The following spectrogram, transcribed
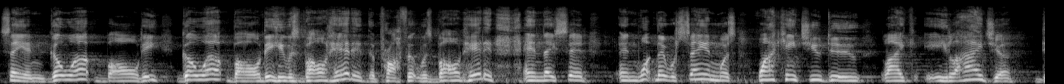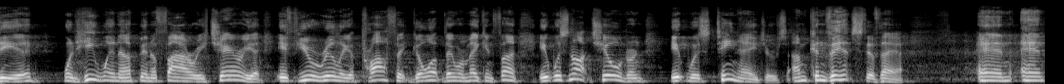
saying, Go up, Baldy, go up, Baldy. He was bald headed. The prophet was bald headed. And they said, and what they were saying was, Why can't you do like Elijah did when he went up in a fiery chariot. If you're really a prophet, go up. They were making fun. It was not children, it was teenagers. I'm convinced of that. And, and,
